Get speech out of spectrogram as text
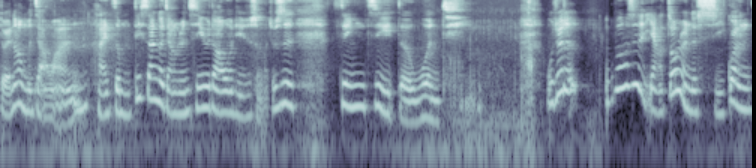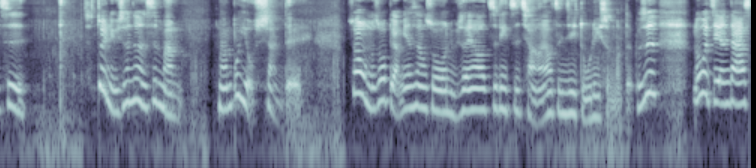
对，那我们讲完孩子，们第三个讲人妻遇到的问题是什么？就是经济的问题。我觉得我不知道是亚洲人的习惯是，是对女生真的是蛮蛮不友善的虽然我们说表面上说女生要自立自强啊，要经济独立什么的，可是如果今天大家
